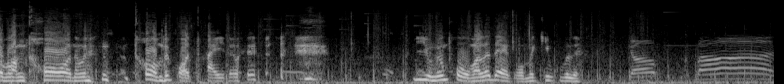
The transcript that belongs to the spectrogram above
ระวังท่อนะเว้ยท่อไม่ปลอดภัยนะเว้ย อยู่แม่งโผล่มาแล้วแดกผมไม่คลิปกูเลย กลับบ้าน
